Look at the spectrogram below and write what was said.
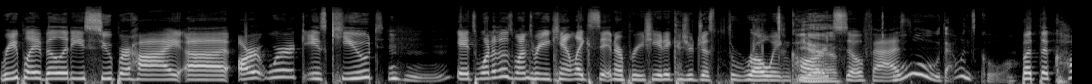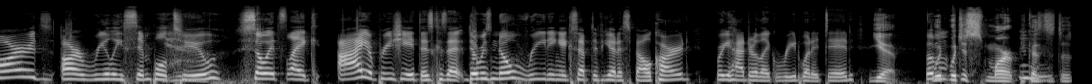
replayability super high. Uh artwork is cute. Mm-hmm. It's one of those ones where you can't like sit and appreciate it cuz you're just throwing cards Yeah. so fast. ooh that one's cool But the cards are really simple too. So it's like I appreciate this cuz there was no reading except if you had a spell card where you had to like read what it did. Yeah. But Whi- which is smart because it's, a,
